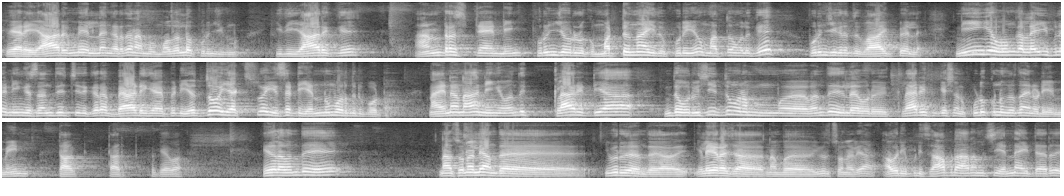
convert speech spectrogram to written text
வேறு யாருமே இல்லைங்கிறத நம்ம முதல்ல புரிஞ்சுக்கணும். இது யாருக்கு? அண்டர்ஸ்டாண்டிங் புரிஞ்சவர்களுக்கு மட்டும்தான் இது புரியும். மற்றவங்களுக்கு புரிஞ்சுக்கிறதுக்கு வாய்ப்பே இல்லை. நீங்கள் உங்கள் லைஃப்பில் நீங்கள் சந்திச்சிருக்கிற பேடு ஹேபிட் எதோ எக்ஸோ இசட் என்னமோ இருந்துட்டு போட்டோம். நான் என்னென்னா நீங்கள் வந்து கிளாரிட்டியாக இந்த ஒரு விஷயத்தும் நம்ம வந்து இதில் ஒரு கிளாரிஃபிகேஷன் கொடுக்கணுங்கிறது தான் என்னுடைய மெயின் டார்க் டார்க் ஓகேவா இதில் வந்து நான் சொன்னாலே அந்த இவர் அந்த இளையராஜா நம்ம இவர் சொன்னாலையா அவர் இப்படி சாப்பிட ஆரம்பித்து என்ன ஆகிட்டார்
